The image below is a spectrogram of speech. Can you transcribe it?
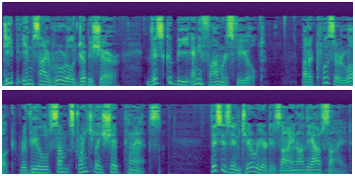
Deep inside rural Derbyshire, this could be any farmer's field, but a closer look reveals some strangely shaped plants. This is interior design on the outside.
